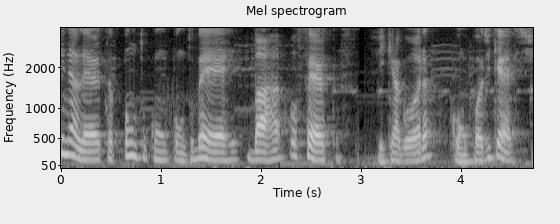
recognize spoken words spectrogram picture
cinealerta.com.br barra ofertas. Fique agora com o podcast.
